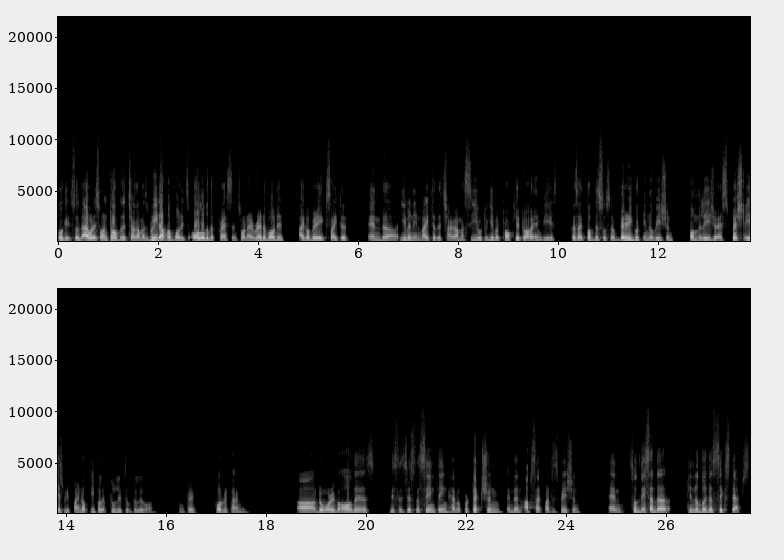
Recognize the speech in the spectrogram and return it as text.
Okay, so I just want to talk about the Cagamas. Read up about it. It's all over the press and so on. I read about it. I got very excited and uh, even invited the Chagama CEO to give a talk here to our MBAs because I thought this was a very good innovation for Malaysia, especially as we find out people have too little to live on, okay, for retirement. Uh, don't worry about all this. This is just the same thing, have a protection and then upside participation. And so these are the Kindleberger six steps.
